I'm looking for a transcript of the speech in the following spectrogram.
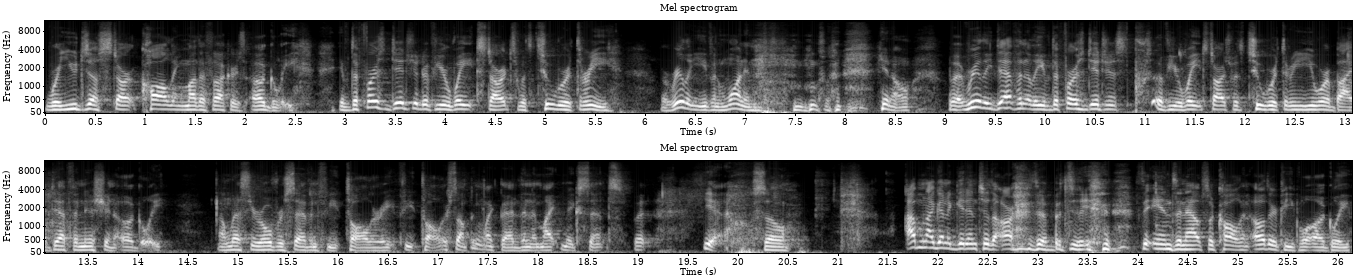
where you just start calling motherfuckers ugly? If the first digit of your weight starts with two or three, or really even one in, you know, but really definitely if the first digit of your weight starts with two or three, you are by definition ugly. Unless you're over seven feet tall or eight feet tall or something like that, then it might make sense. But yeah, so I'm not going to get into the, the, the ins and outs of calling other people ugly,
